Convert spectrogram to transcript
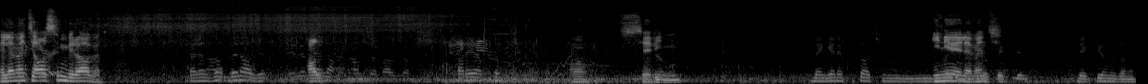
Elementi alsın bir abi. Ben en azından ben alacağım. Al. Para yaptım. Tamam. Seri. Ben gene kutu açayım. İniyor element. Bekliyorum. Bekliyorum o zaman.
